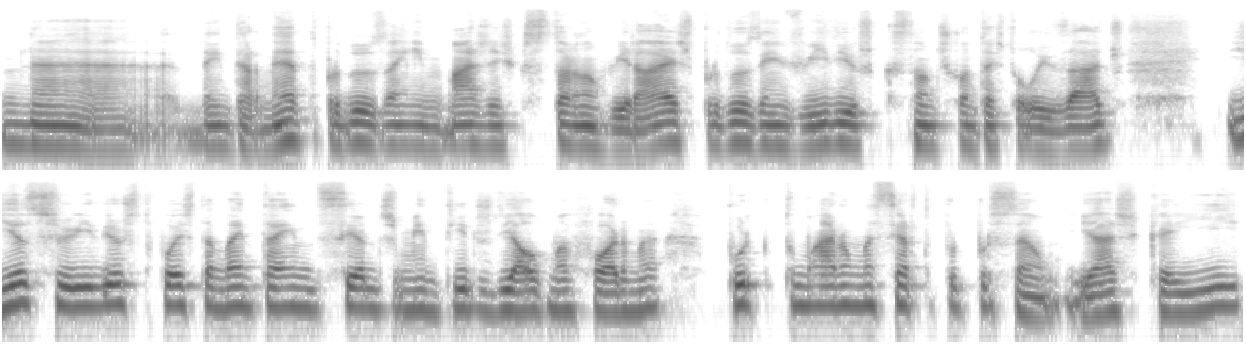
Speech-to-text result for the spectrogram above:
na, na, internet, produzem imagens que se tornam virais, produzem vídeos que são descontextualizados e esses vídeos depois também têm de ser desmentidos de alguma forma porque tomaram uma certa proporção. E acho que aí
